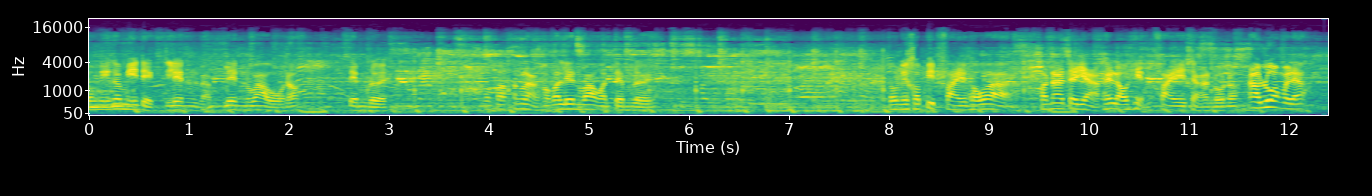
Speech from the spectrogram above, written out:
ตรงนี้ก็มีเด็กเล่นแบบเล่นว่าวเนาะเต็มเลยแล้วก็ข้างหลังเขาก็เล่นว่าวกันเต็มเลย ตรงนี้เขาปิดไฟเพราะว่าเขาน่าจะอยากให้เราเห็นไฟจากอันนู้นเนาะอ้าวล่วงไปแล้วงาน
